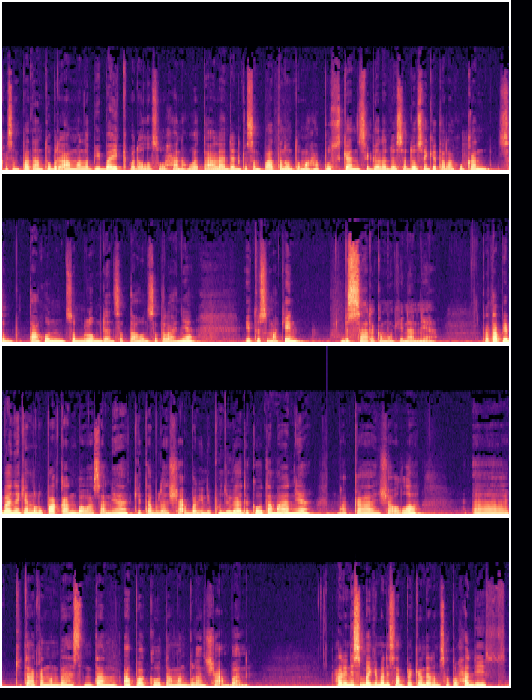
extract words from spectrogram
kesempatan untuk beramal lebih baik kepada Allah Subhanahu wa taala dan kesempatan untuk menghapuskan segala dosa-dosa yang kita lakukan setahun sebelum dan setahun setelahnya itu semakin besar kemungkinannya. Tetapi banyak yang melupakan bahwasannya kita bulan Syaban ini pun juga ada keutamaannya. Maka insya Allah uh, kita akan membahas tentang apa keutamaan bulan Syaban. Hal ini sebagaimana disampaikan dalam satu hadis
